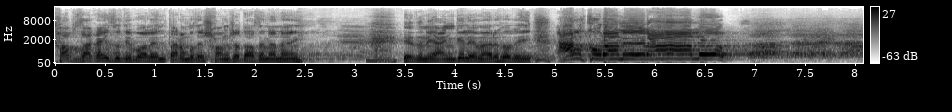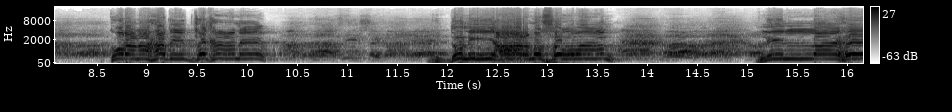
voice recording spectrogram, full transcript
সব জায়গায় যদি বলেন, তার মধ্যে সংসদ আছে না নাই? এজন্য অ্যাঙ্গেলে মার হবে। আল কোরআনের আলো। কোরআন হাদিস যেখানে দুনিয়ার মুসলমান। লিল্লাহে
